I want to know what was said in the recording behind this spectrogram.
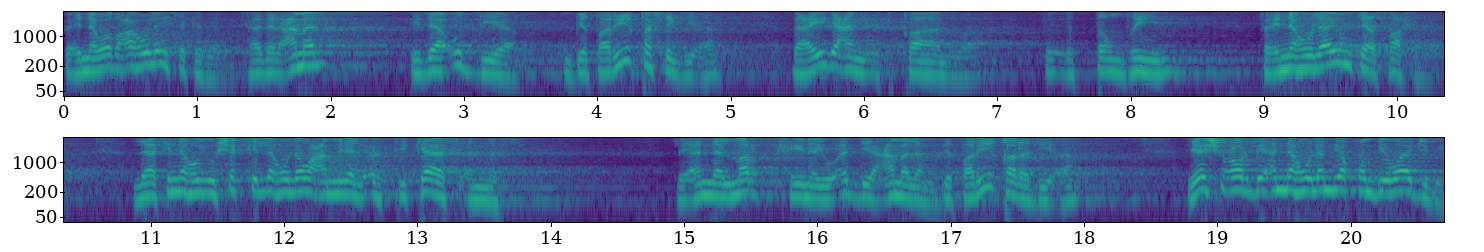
فإن وضعه ليس كذلك. هذا العمل إذا أدي بطريقة سيئة بعيدة عن الإتقان والتنظيم فإنه لا يمتع صاحبه لكنه يشكل له نوعا من الارتكاس النفسي لأن المرء حين يؤدي عملا بطريقة رديئة يشعر بأنه لم يقم بواجبه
